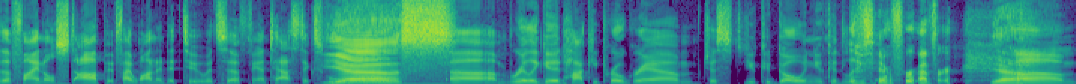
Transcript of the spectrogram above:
the final stop if I wanted it to. It's a fantastic school. Yes. Um, really good hockey program. Just you could go and you could live there forever. yeah. Um,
